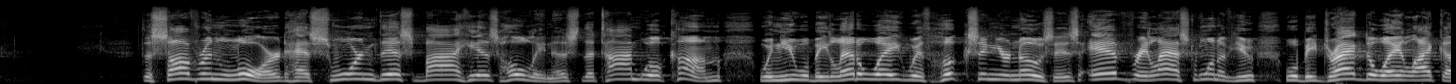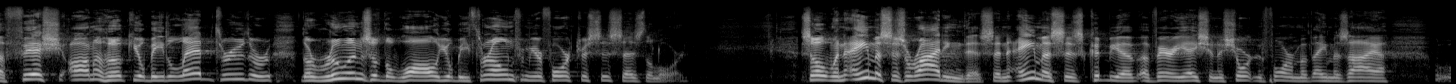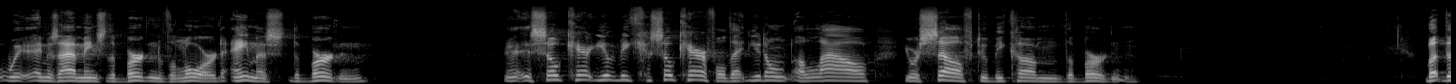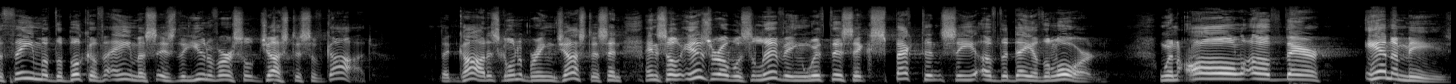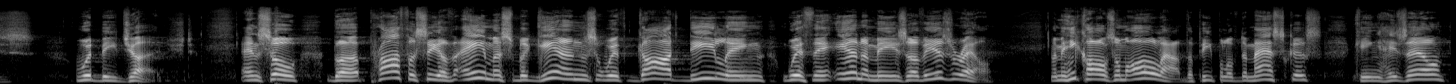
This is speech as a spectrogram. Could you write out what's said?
The sovereign Lord has sworn this by his holiness. The time will come when you will be led away with hooks in your noses. Every last one of you will be dragged away like a fish on a hook. You'll be led through the, the ruins of the wall. You'll be thrown from your fortresses, says the Lord. So when Amos is writing this, and Amos is, could be a, a variation, a shortened form of Amaziah Amaziah means the burden of the Lord. Amos, the burden. Is so care, you be so careful that you don't allow yourself to become the burden. But the theme of the book of Amos is the universal justice of God. That God is going to bring justice. And, and so Israel was living with this expectancy of the day of the Lord when all of their enemies would be judged. And so the prophecy of Amos begins with God dealing with the enemies of Israel. I mean, he calls them all out the people of Damascus, King Hazael,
